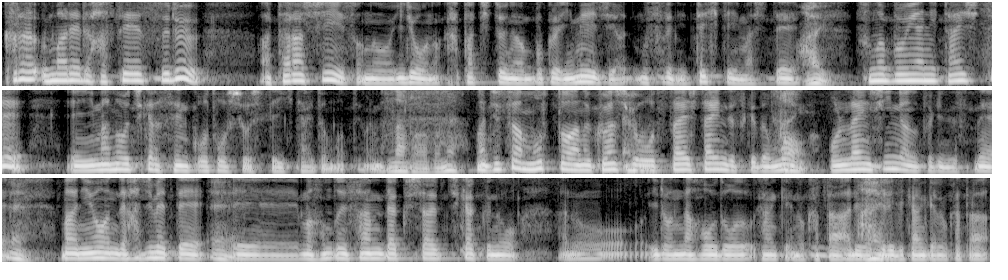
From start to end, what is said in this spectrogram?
から生まれる派生する新しいその医療の形というのは僕らイメージはもうすでにできていまして、はい。その分野に対してえー今のうちから先行投資をしていきたいと思っております。なるほどね。まあ、実はもっとあの詳しくお伝えしたいんですけども、はい。オンライン診療の時にですね、ええ。まあ、日本で初めて、ええ。ーまあ、本当に300社近くのあのいろんな報道関係の方、あるいははいテレビ関係の方、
